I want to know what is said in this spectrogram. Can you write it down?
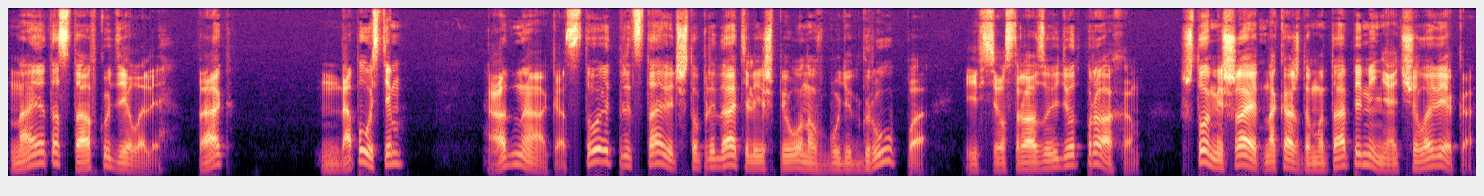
на это ставку делали, так?» «Допустим». «Однако, стоит представить, что предателей и шпионов будет группа, и все сразу идет прахом. Что мешает на каждом этапе менять человека?»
